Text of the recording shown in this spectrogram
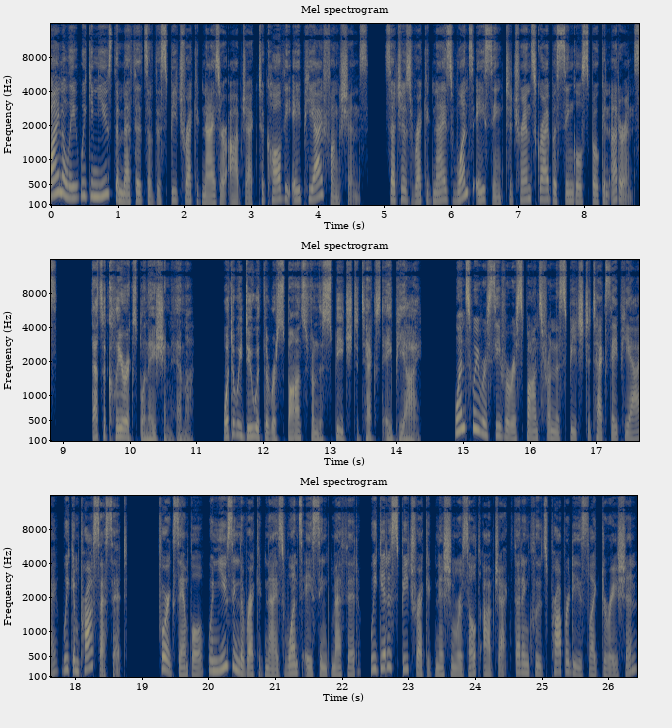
Finally, we can use the methods of the speech recognizer object to call the API functions, such as recognize once async to transcribe a single spoken utterance. That's a clear explanation, Emma. What do we do with the response from the speech to text API? Once we receive a response from the speech to text API, we can process it. For example, when using the recognize once async method, we get a speech recognition result object that includes properties like duration,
